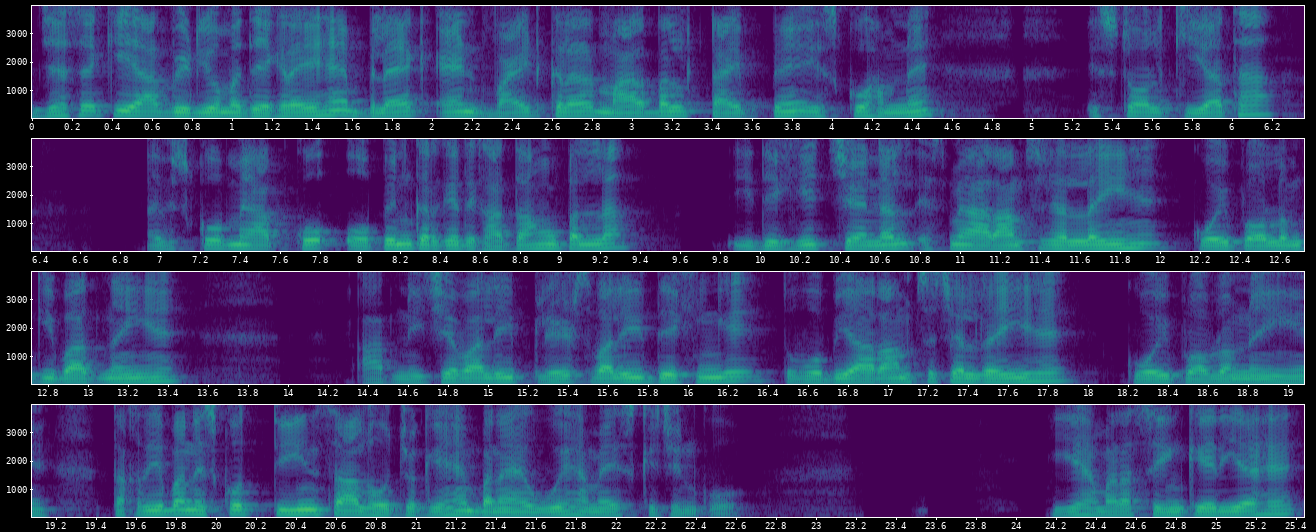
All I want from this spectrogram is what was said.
जैसे कि आप वीडियो में देख रहे हैं black and white colour marble type में इसको हमने इंस्टॉल किया था। अब इसको मैं आपको ओपन करके दिखाता हूँ पल्ला। ये देखिए चैनल इसमें आराम से चल रही हैं, कोई प्रॉब्लम की बात नहीं है। आप नीचे वाली प्लेट्स वाली देखेंगे तो वो भी आराम से चल रही है, कोई प्रॉब्लम नहीं है। तकरीबन इसको तीन साल हो चुके हैं बनाए हुए हमें इस किचन को। ये हमारा सिंक एरिया है।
